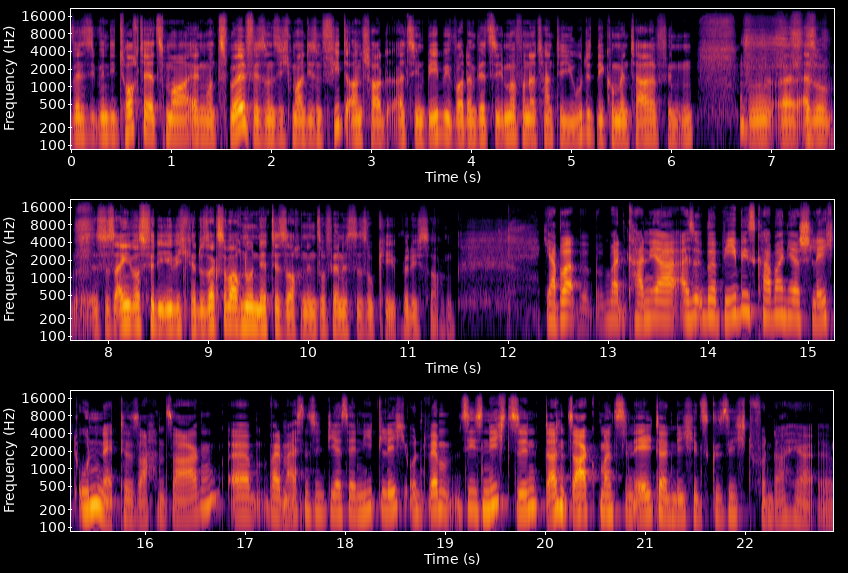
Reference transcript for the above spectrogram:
wenn, sie, wenn die Tochter jetzt mal irgendwann zwölf ist und sich mal diesen Feed anschaut, als sie ein Baby war, dann wird sie immer von der Tante Jude die Kommentare finden. Äh, also es ist eigentlich was für die Ewigkeit. Du sagst aber auch nur nette Sachen. Insofern ist das okay, würde ich sagen. Ja, aber man kann ja, also über Babys kann man ja schlecht unnette Sachen sagen, äh, weil meistens sind die ja sehr niedlich. Und wenn sie es nicht sind, dann sagt man es den Eltern nicht ins Gesicht. Von daher. Äh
